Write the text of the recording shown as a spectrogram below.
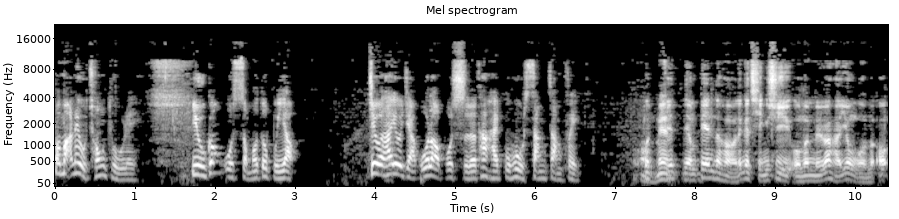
我马内有冲突嘞，有功我什么都不要，结果他又讲我老婆死了，他还不付丧葬费。我没有两边的哈那个情绪，我们没办法用我们哦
